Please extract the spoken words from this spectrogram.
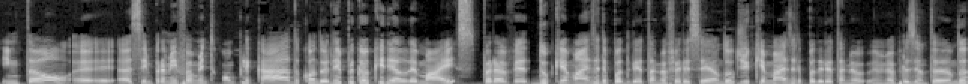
Então, é, é assim, para mim foi muito complicado quando eu li, porque eu queria ler mais, para ver do que mais ele poderia estar tá me oferecendo, de que mais ele poderia estar tá me, me, apresentando,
